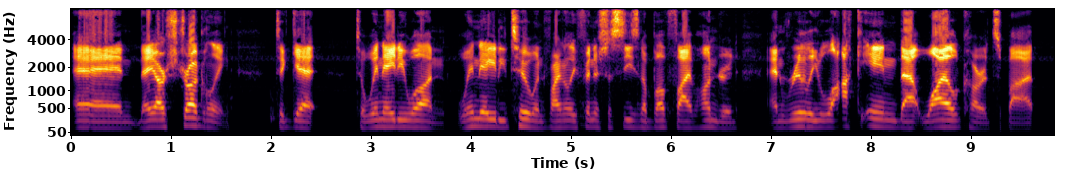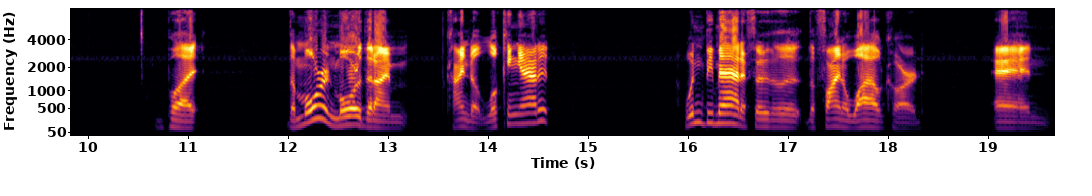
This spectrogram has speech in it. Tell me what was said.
and they are struggling to get to win 81, win 82, and finally finish the season above 500 and really lock in that wild card spot. But the more and more that I'm kind of looking at it, I wouldn't be mad if they're the, the final wild card and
